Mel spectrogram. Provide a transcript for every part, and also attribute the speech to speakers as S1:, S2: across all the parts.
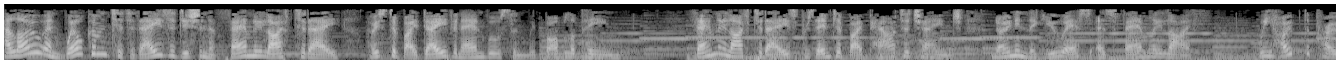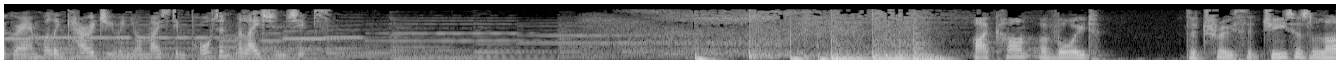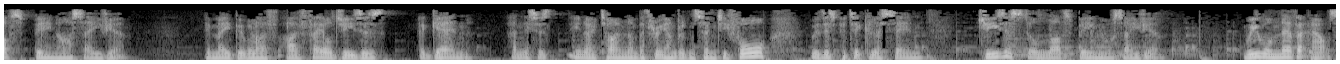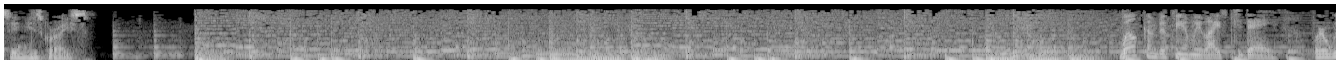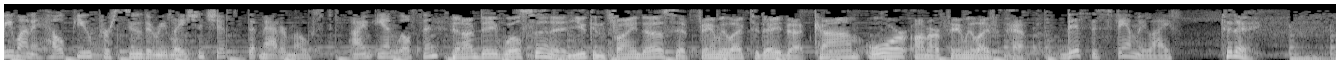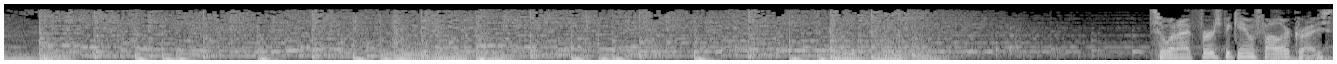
S1: Hello and welcome to today's edition of Family Life Today, hosted by Dave and Ann Wilson with Bob Lepine. Family Life Today is presented by Power to Change, known in the US as Family Life. We hope the program will encourage you in your most important relationships.
S2: I can't avoid the truth that Jesus loves being our Saviour. It may be, well, I've, I've failed Jesus again, and this is, you know, time number 374 with this particular sin. Jesus still loves being your Saviour. We will never out sin His grace.
S3: Welcome to Family Life Today, where we want to help you pursue the relationships that matter most. I'm Ann Wilson.
S4: And I'm Dave Wilson, and you can find us at FamilyLifeToday.com or on our Family Life app.
S3: This is Family Life
S4: Today. So when I first became a follower of Christ,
